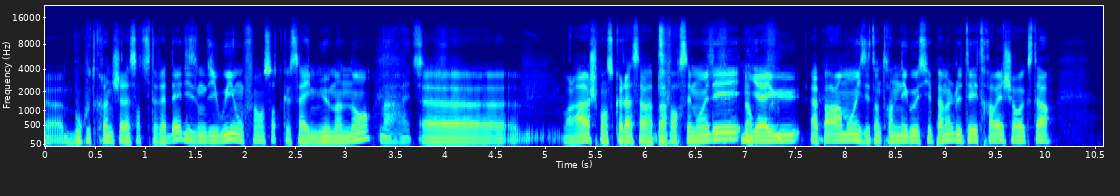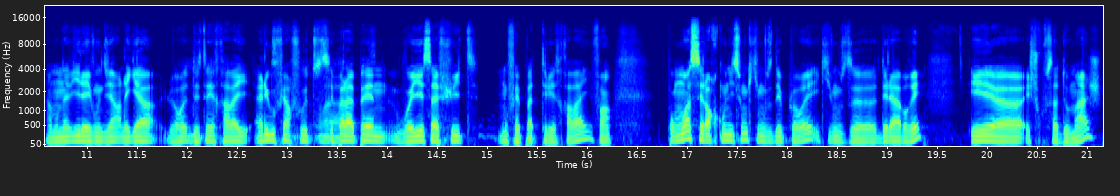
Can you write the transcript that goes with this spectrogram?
euh, beaucoup de crunch à la sortie de Red Dead. Ils ont dit oui, on fait en sorte que ça aille mieux maintenant. Bah arrête. Euh, voilà, je pense que là, ça va pas forcément aider. Il y a eu, apparemment, ils étaient en train de négocier pas mal de télétravail chez Rockstar. À mon avis, là, ils vont dire, les gars, le télétravail, allez vous faire foutre, c'est pas la peine. Vous voyez sa fuite, on fait pas de télétravail. Enfin, pour moi, c'est leurs conditions qui vont se déplorer et qui vont se délabrer. Et, et je trouve ça dommage.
